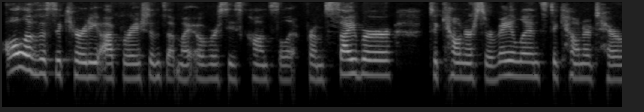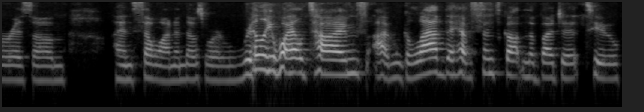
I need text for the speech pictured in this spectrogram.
all of the security operations at my overseas consulate from cyber to counter surveillance to counterterrorism and so on. And those were really wild times. I'm glad they have since gotten the budget to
